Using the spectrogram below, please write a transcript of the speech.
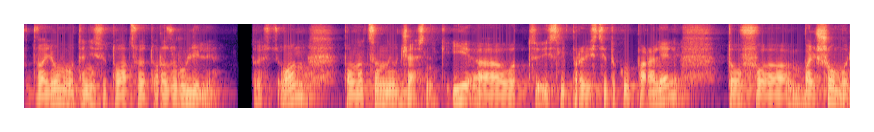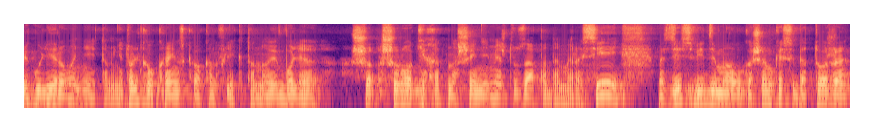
вдвоем вот они ситуацию эту разрулили. То есть он полноценный участник. И вот если провести такую параллель, то в большом урегулировании там, не только украинского конфликта, но и более широких отношений между Западом и Россией. Вот здесь, видимо, Лукашенко себя тоже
